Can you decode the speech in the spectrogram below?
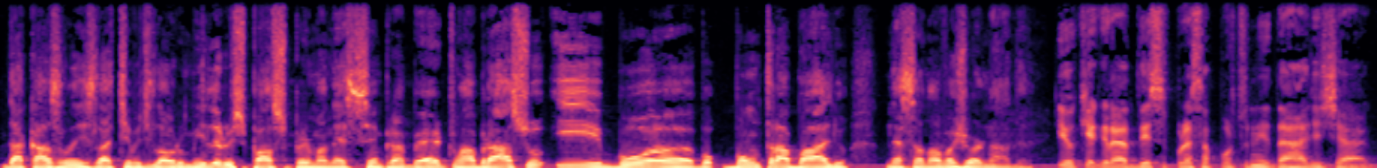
da Casa Legislativa de Lauro Miller. O espaço permanece sempre aberto. Um abraço e boa, bom trabalho nessa nova jornada. Eu que agradeço por essa oportunidade, Tiago,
